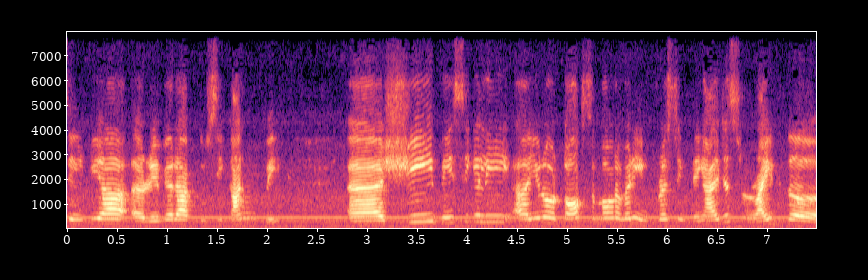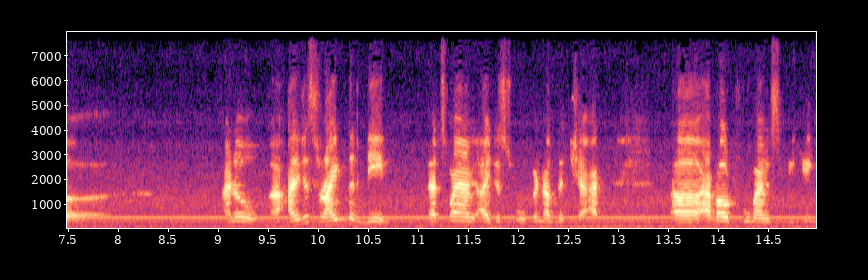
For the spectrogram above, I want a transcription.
Silvia uh, Rivera Cusicanqui. Uh, she basically, uh, you know, talks about a very interesting thing. I'll just write the I know uh, I'll just write the name. That's why I, I just opened up the chat uh, about whom I'm speaking.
